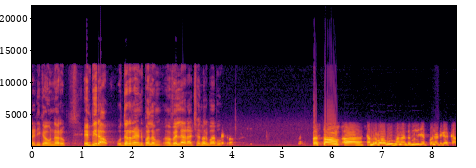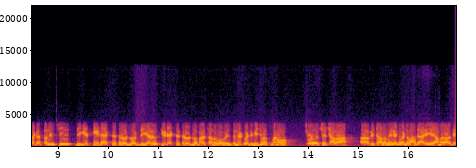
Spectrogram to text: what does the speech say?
రెడీగా ఉన్నారు. ఎంపీ రావు ఉద్దరరాయణపాలెం వెళ్ళారా చంద్రబాబు? ప్రస్తుతం చంద్రబాబు మనం అంతకు ముందు చెప్పుకున్నట్టుగా కరకత్త నుంచి దిగే సీడ్ యాక్సెస్ రోడ్ వరకు దిగారు. సీడ్ యాక్సెస్ రోడ్లో మన చంద్రబాబు వెళ్తున్నటువంటి విజువల్స్ మనం చూడవచ్చు. చాలా విశాలమైనటువంటి రహదారి అమరావతి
